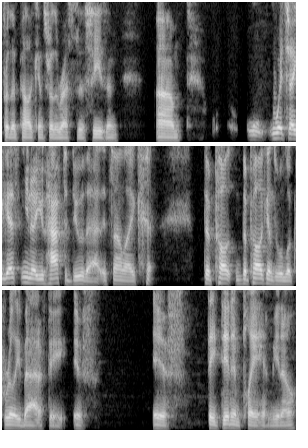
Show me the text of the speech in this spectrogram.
for the Pelicans for the rest of the season. Um, which I guess you know you have to do that. It's not like the Pel- the Pelicans will look really bad if they if if they didn't play him. You know.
